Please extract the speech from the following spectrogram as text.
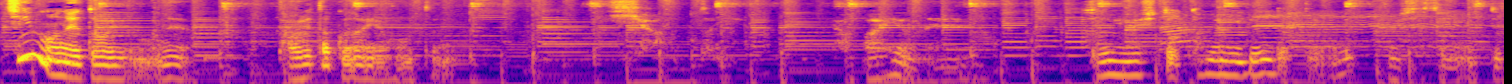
立ちもね、トイレもね、倒れたくないよ、本当に。いや、本当に。やばいよね。そういう人たまにいるんだってよね。お医者さんが言って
